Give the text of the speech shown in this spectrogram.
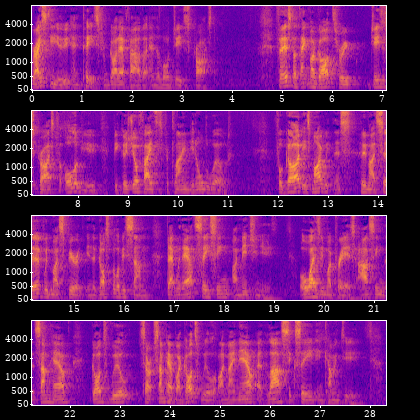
grace to you and peace from God our Father and the Lord Jesus Christ. First, I thank my God through Jesus Christ for all of you because your faith is proclaimed in all the world. For God is my witness, whom I serve with my spirit in the gospel of his Son, that without ceasing I mention you, always in my prayers, asking that somehow God's will, somehow by God's will, I may now at last succeed in coming to you.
